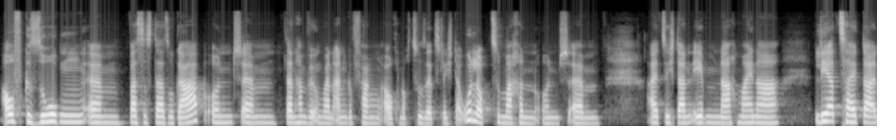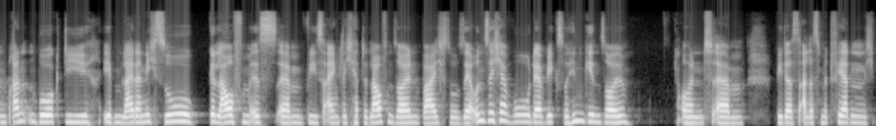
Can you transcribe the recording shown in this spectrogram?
aufgesogen, ähm, was es da so gab. Und ähm, dann haben wir irgendwann angefangen, auch noch zusätzlich da Urlaub zu machen. Und ähm, als ich dann eben nach meiner Lehrzeit da in Brandenburg, die eben leider nicht so gelaufen ist, ähm, wie es eigentlich hätte laufen sollen, war ich so sehr unsicher, wo der Weg so hingehen soll. Und ähm, wie das alles mit Pferden, ich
